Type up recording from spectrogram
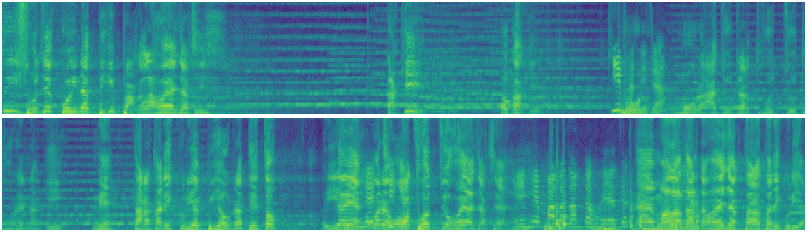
তুই সোজে কইনার দিকে পাগলা হয়ে যাচ্ছিস। কাকি ও কাকি কি মোর- ভাতিজা? মোর আজুটার ধৈর্য ধরে নাকি নে তাড়াতাড়ি করিয়া বিয়াটা দে তো। ইয়া হ্যাঁ, একবারে অধৈর্য হয়ে যাচ্ছে। হ্যাঁ হ্যাঁ মালাদানটা হয়ে যাক হ্যাঁ মালা দানটা হয়ে যাক তাড়াতাড়ি করিয়া।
